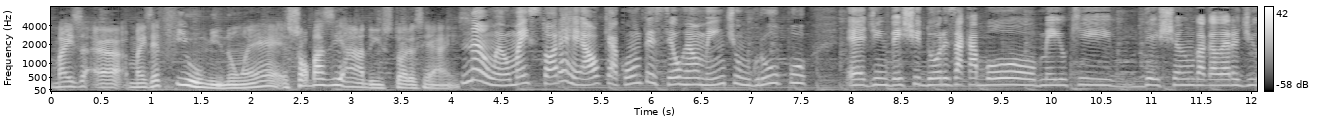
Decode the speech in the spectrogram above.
mas, ah, mas é filme, não é? É só baseado em histórias reais. Não, é uma história real que aconteceu realmente. Um grupo é, de investidores acabou meio que deixando a galera de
